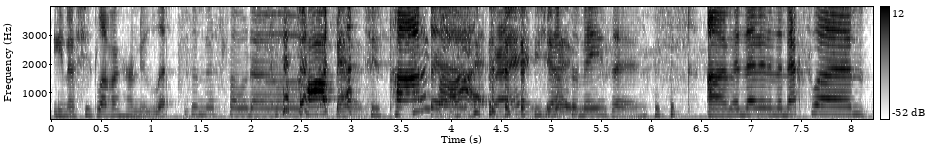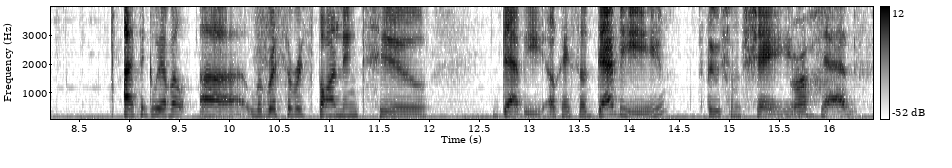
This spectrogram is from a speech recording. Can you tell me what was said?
you know, she's loving her new lips in this photo. She's Popping. She's popping, hot. right? She Yes. looks amazing. Um, and then in the next one, I think we have a uh, Larissa responding to Debbie. Okay, so Debbie threw some shade. Debs.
